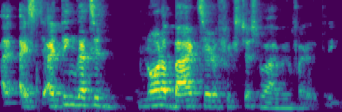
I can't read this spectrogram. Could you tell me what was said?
I, I, I think that's a not a bad set of fixtures to have in final three.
